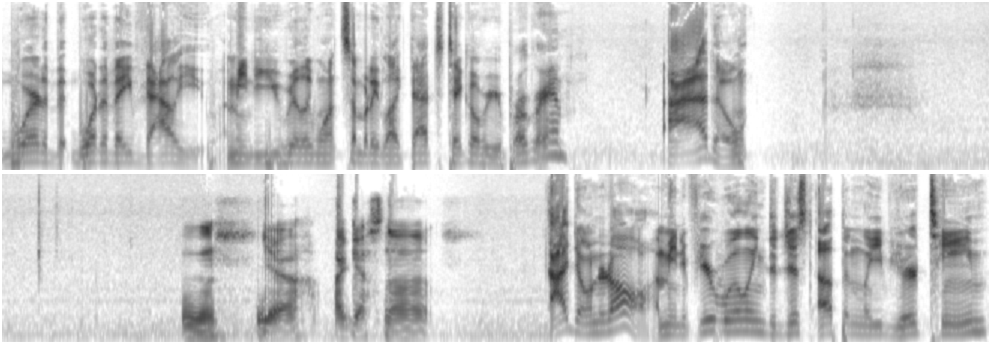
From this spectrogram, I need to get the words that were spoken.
where do they, what do they value? I mean, do you really want somebody like that to take over your program? I don't. Mm, yeah, I guess not. I don't at all. I mean, if you're willing to just up and leave your team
